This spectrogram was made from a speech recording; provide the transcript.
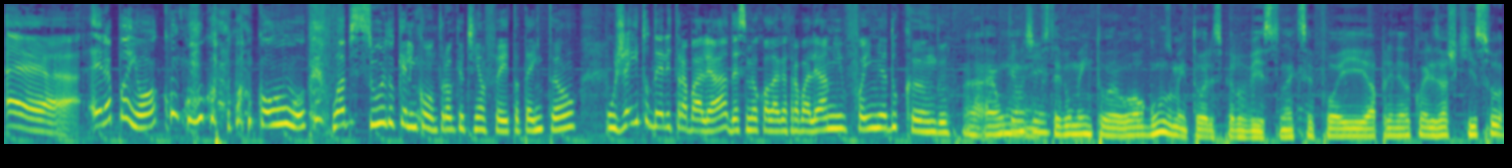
é, ele apanhou com, com, com, com, o absurdo que ele encontrou que eu tinha feito até então. O jeito dele trabalhar, desse meu colega trabalhar, me foi me educando. É, é um, de... Você teve um mentor, ou alguns mentores, pelo visto, né? Que você foi aprendendo com eles. Eu acho que isso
